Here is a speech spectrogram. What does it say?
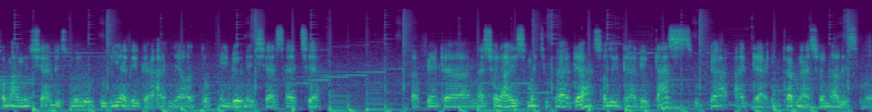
kemanusiaan di seluruh dunia tidak hanya untuk Indonesia saja. Tapi ada nasionalisme juga ada solidaritas juga ada internasionalisme.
